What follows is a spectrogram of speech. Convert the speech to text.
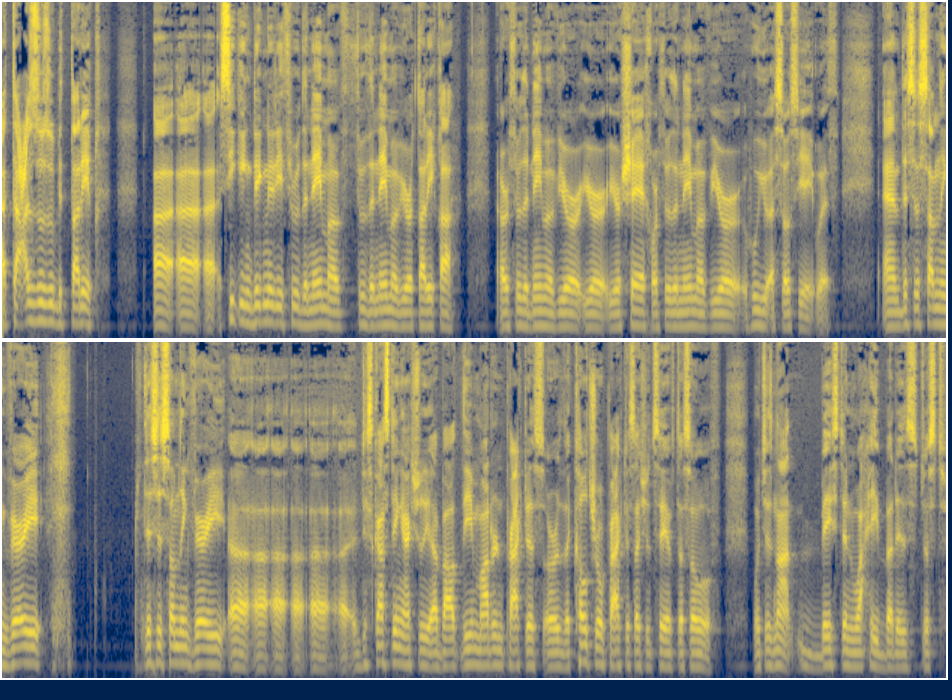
التعزز بالطريق uh, uh, uh, seeking dignity through the name of through the name of your tariqah or through the name of your your your sheikh or through the name of your who you associate with and this is something very this is something very uh, uh, uh, uh, disgusting, actually, about the modern practice or the cultural practice, I should say, of tasawwuf, which is not based in wahi, but is just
